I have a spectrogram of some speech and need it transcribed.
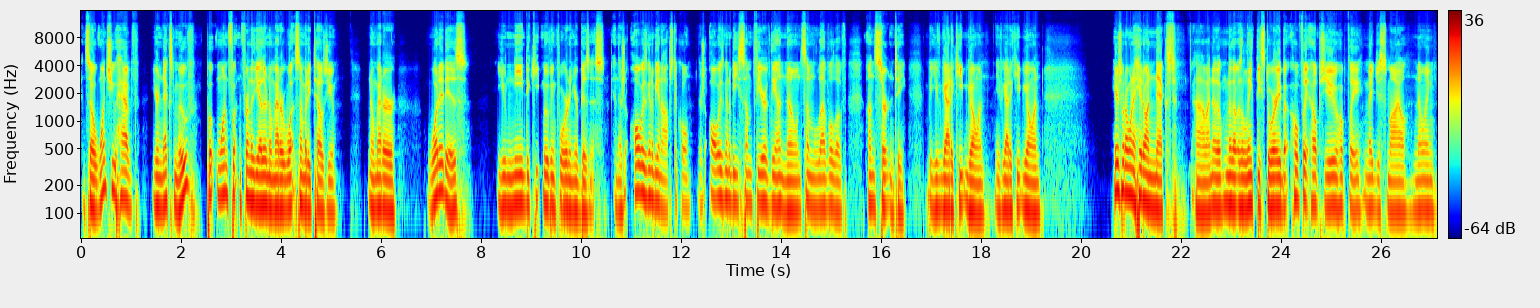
And so once you have your next move, put one foot in front of the other no matter what somebody tells you. No matter what it is, you need to keep moving forward in your business. And there's always going to be an obstacle. There's always going to be some fear of the unknown, some level of uncertainty. But you've got to keep going. You've got to keep going. Here's what I want to hit on next. Um, I know, know that was a lengthy story, but hopefully it helps you. Hopefully made you smile knowing,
